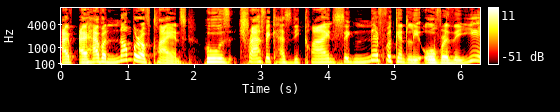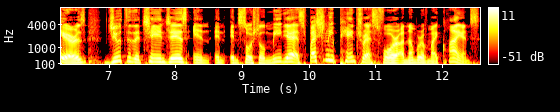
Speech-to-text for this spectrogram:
I've, I have a number of clients whose traffic has declined significantly over the years due to the changes in, in, in social media, especially Pinterest for a number of my clients.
